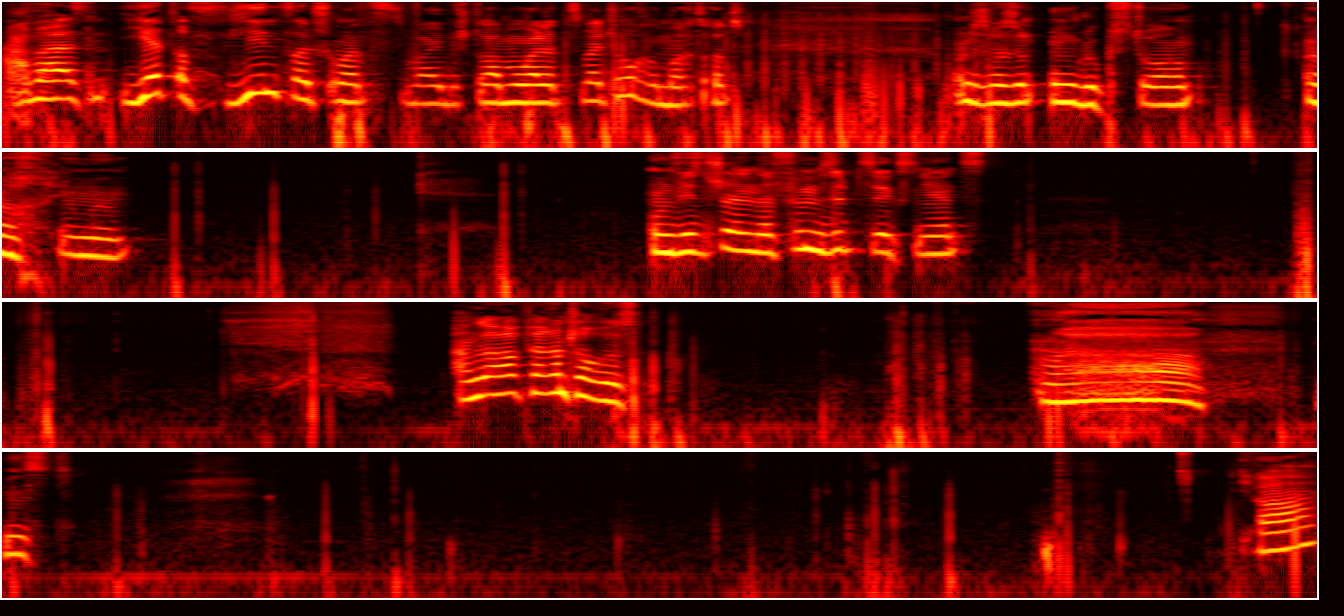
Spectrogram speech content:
Aber es sind jetzt auf jeden Fall schon mal zwei Bestrafungen, weil er zwei Tore gemacht hat. Und es war so ein Unglückstor. Ach, Junge. Und wir sind schon in der 75. jetzt. Angela Ferran Torres. Ah, Mist. Ja?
